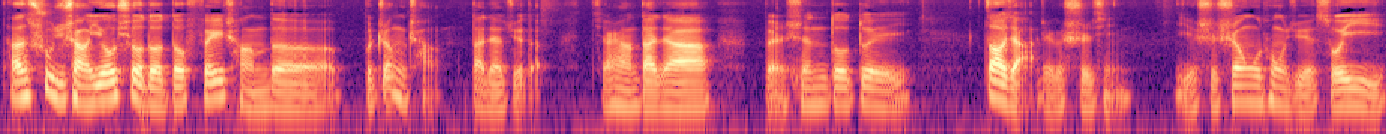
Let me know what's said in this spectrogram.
它的数据上优秀的都非常的不正常。大家觉得，加上大家本身都对造假这个事情也是深恶痛绝，所以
